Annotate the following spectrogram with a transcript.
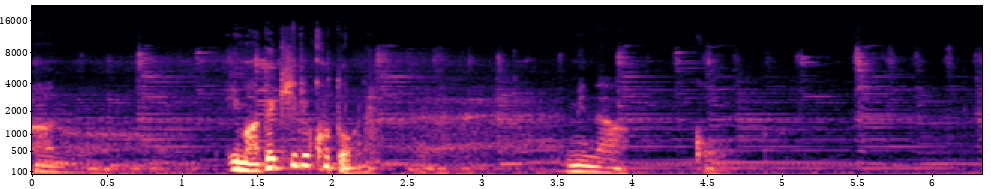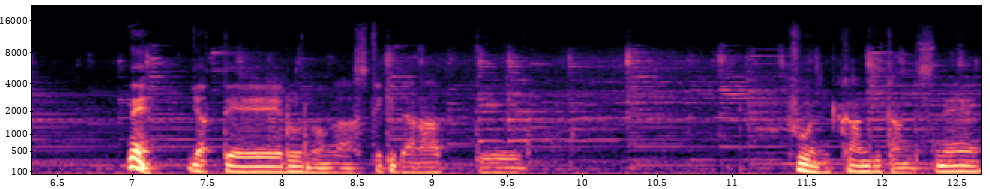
あの今できることをね、えー、みんなねやってるのが素敵だなっていう風に感じたんですね。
